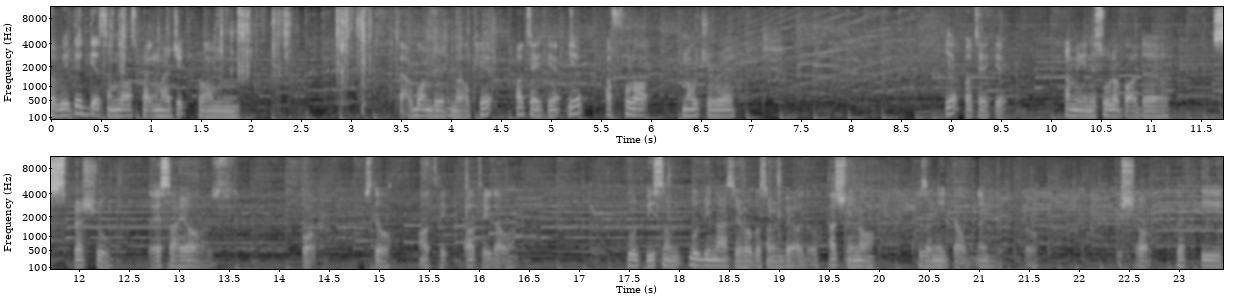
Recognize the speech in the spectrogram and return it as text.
So we did get some last pack magic from that one building battle kit. I'll take it. Yep, a full art, an ultra rare. Yep, I'll take it. I mean, it's all about the special the SIRs, but still, I'll take I'll take that one. Would be some would be nice if I got something better though. Actually no, because I need that one anyway. So Bishop, Lefty,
